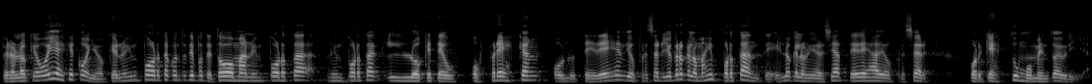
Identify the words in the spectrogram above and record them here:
Pero lo que voy es que, coño, que no importa cuánto tiempo te toma, no importa, no importa lo que te of- ofrezcan o te dejen de ofrecer. Yo creo que lo más importante es lo que la universidad te deja de ofrecer, porque es tu momento de brillar.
